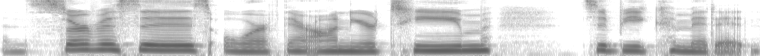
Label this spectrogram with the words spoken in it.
and services, or if they're on your team, to be committed.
